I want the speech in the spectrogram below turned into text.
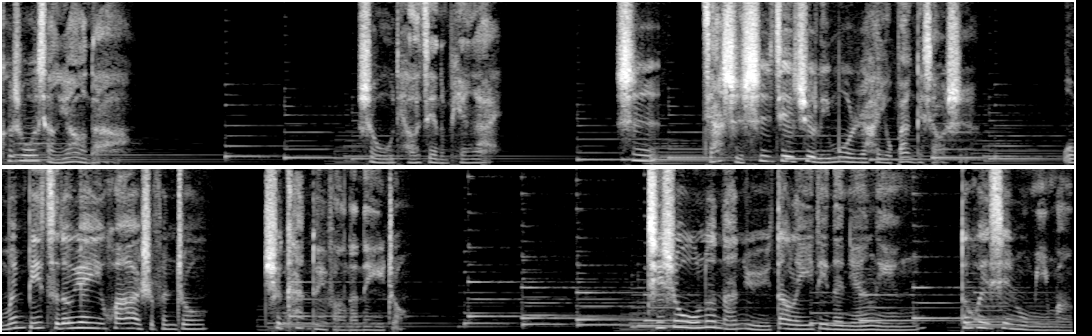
可是我想要的。是无条件的偏爱，是假使世界距离末日还有半个小时，我们彼此都愿意花二十分钟去看对方的那一种。其实，无论男女，到了一定的年龄，都会陷入迷茫。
